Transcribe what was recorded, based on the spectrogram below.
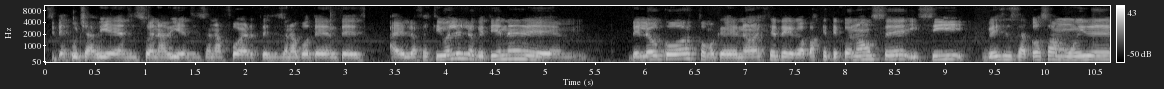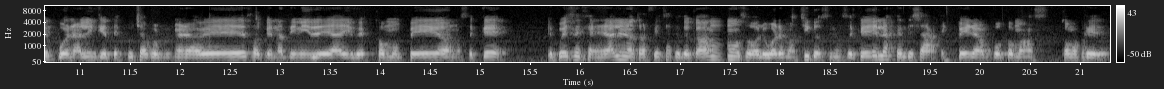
Si te escuchas bien, si suena bien, si suena fuerte, si suena potente. En los festivales lo que tiene de, de loco es como que no es gente que capaz que te conoce y sí ves esa cosa muy de, bueno, alguien que te escucha por primera vez o que no tiene idea y ves cómo pega o no sé qué. Después en general en otras fiestas que tocamos o lugares más chicos y no sé qué, la gente ya espera un poco más, como que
